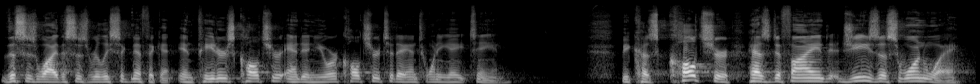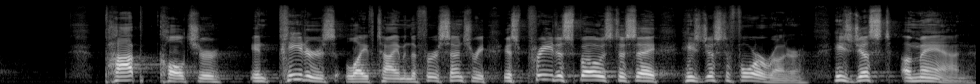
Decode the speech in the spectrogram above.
This is why this is really significant in Peter's culture and in your culture today in 2018 because culture has defined Jesus one way. Pop culture in Peter's lifetime in the first century is predisposed to say he's just a forerunner, he's just a man.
